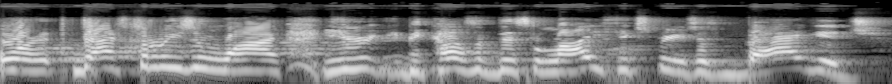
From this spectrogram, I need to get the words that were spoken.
Or that's the reason why you're, because of this life experience, this baggage,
